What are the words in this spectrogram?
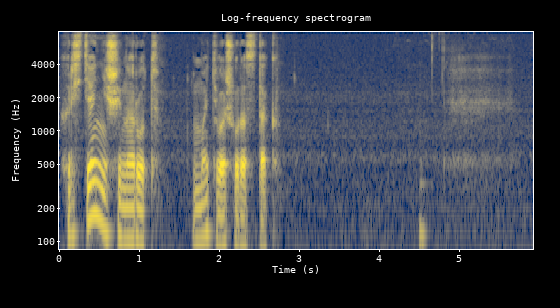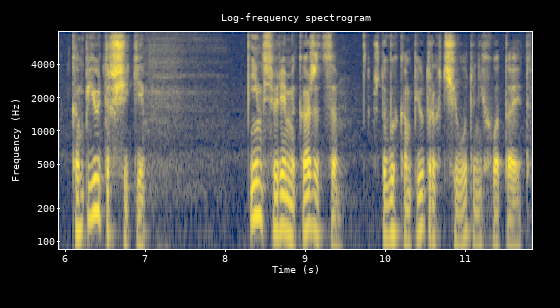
Христианнейший народ, мать вашу, раз так. Компьютерщики. Им все время кажется, что в их компьютерах чего-то не хватает.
